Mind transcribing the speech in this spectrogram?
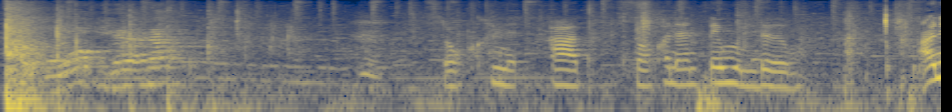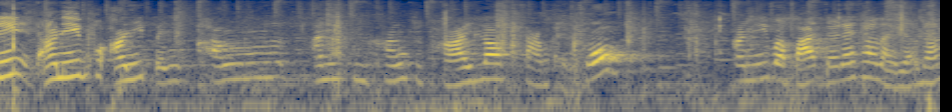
โอ้โหกี่คะแนนนะสองคะแนนอ่าสองคะแนนเต็มเหมือนเดิม อันนี้อันนี้อันนี้เป็นครั้งอันนี้คือครั้งสุดท้ายรอบสามของโป๊ะอันนี้ป๊าป๊าจะได้เท่าไหร่แล้วนะ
